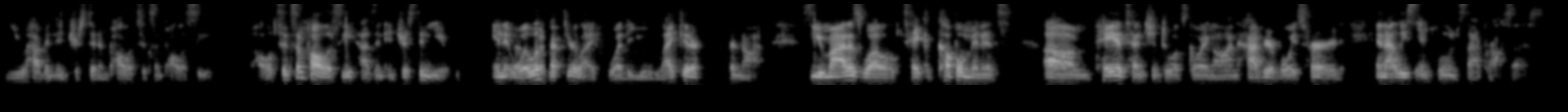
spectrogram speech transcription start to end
you have an interest in politics and policy, politics and policy has an interest in you and it will affect your life whether you like it or, not. So you might as well take a couple minutes, um, pay attention to what's going on, have your voice heard, and at least influence that process.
